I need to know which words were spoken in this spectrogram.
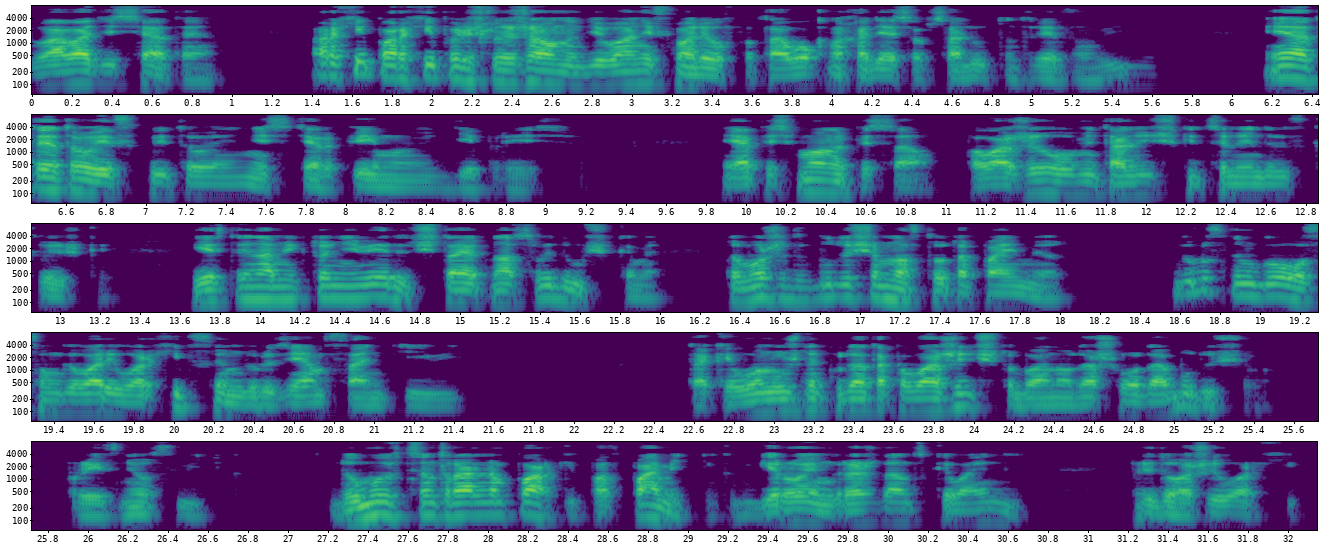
Глава 10. Архип Архипович лежал на диване, смотрел в потолок, находясь в абсолютно трезвом виде, и от этого испытывая нестерпимую депрессию. Я письмо написал, положил его в металлический цилиндр с крышкой. Если нам никто не верит, считают нас выдумщиками, то, может, в будущем нас кто-то поймет. Грустным голосом говорил Архип своим друзьям Саньке и Витьке. «Так его нужно куда-то положить, чтобы оно дошло до будущего», — произнес Витька. Думаю, в Центральном парке, под памятником, героям гражданской войны, предложил Архип.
